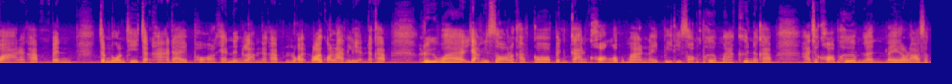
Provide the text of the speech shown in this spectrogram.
ว่าๆนะครับ เป็นจำนวนที่จัดหาได้พอแค่ 1ลำนะครับร้อยร้อยกว่าล้านเหรียญนะครับ หรือว่าอย่างที่2นะครับก็เป็นการของงบประมาณในปีที่ 2 เพิ่มมากขึ้นนะครับ อาจจะขอเพิ่มในราวๆสัก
